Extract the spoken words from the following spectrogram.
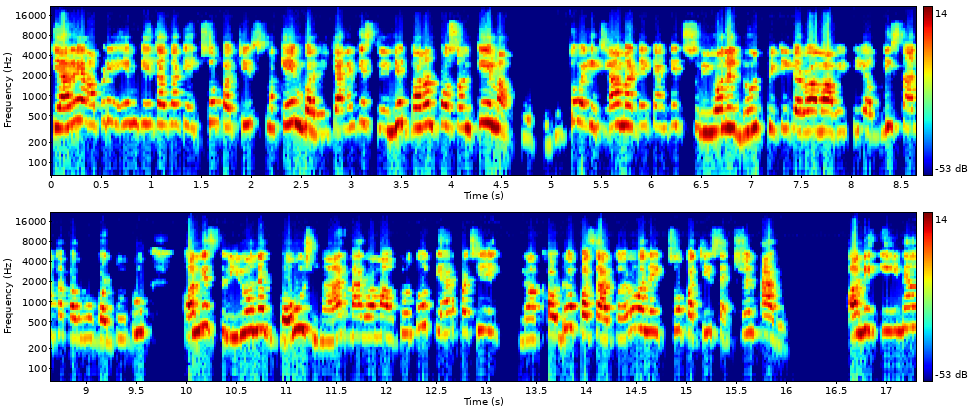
ત્યારે આપણે એમ કેતા હતા કે એકસો પચીસ કેમ બની? કારણ કે સ્ત્રીને ધોરણ પોષણ કેમ આપવું હતું? તો એટલા માટે કારણ કે સ્ત્રીઓને દૂધ પીટી કરવામાં આવી હતી અગ્નિશાંત કરવું પડતું હતું અને સ્ત્રીઓને બહુ જ માર મારવામાં આવતો હતો. ત્યાર પછી એક ખરડો પસાર થયો અને એકસો પચીસ સેક્શન આવ્યું. અને એના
